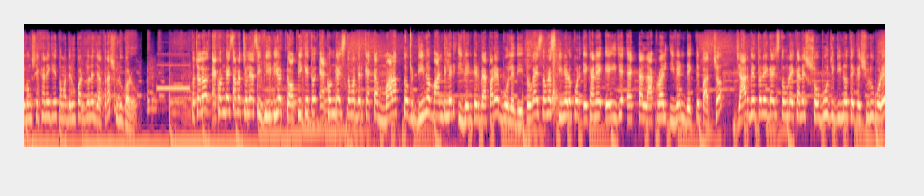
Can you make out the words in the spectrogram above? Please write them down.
এবং সেখানে গিয়ে তোমাদের উপার্জনের যাত্রা শুরু করো। তো চলো, এখন গাইস আমরা চলে আসি ভিডিও টপিকে তো এখন গাইস তোমাদেরকে একটা মারাত্মক ডিনো বান্ডিলের ইভেন্টের ব্যাপারে বলে দিই। তো গাইস তোমরা স্ক্রিনের ওপর এখানে এই যে একটা লাক রয়্যাল ইভেন্ট দেখতে পাচ্ছ। যার ভেতরে গাইস তোমরা এখানে সবুজ ডিনো থেকে শুরু করে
